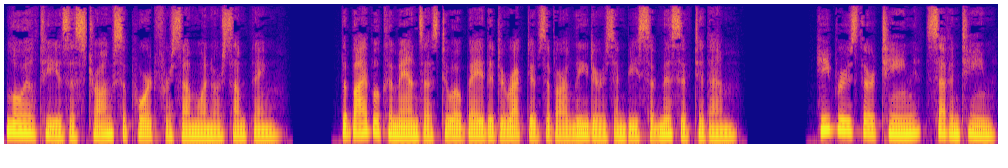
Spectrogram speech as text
Loyalty is a strong support for someone or something. The Bible commands us to obey the directives of our leaders and be submissive to them. Hebrews 13, 17,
